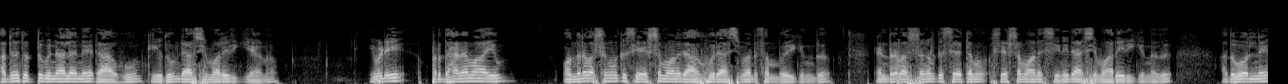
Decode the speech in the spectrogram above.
അതിന് തൊട്ടു പിന്നാലെ തന്നെ രാഹുവും കേതുവും രാശി മാറിയിരിക്കുകയാണ് ഇവിടെ പ്രധാനമായും ഒന്നര വർഷങ്ങൾക്ക് ശേഷമാണ് രാഹു രാശി മാറി സംഭവിക്കുന്നത്. രണ്ടര വർഷങ്ങൾക്ക് ശേഷം ശേഷമാണ് ശനി രാശി മാറിയിരിക്കുന്നത് അതുപോലെ തന്നെ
